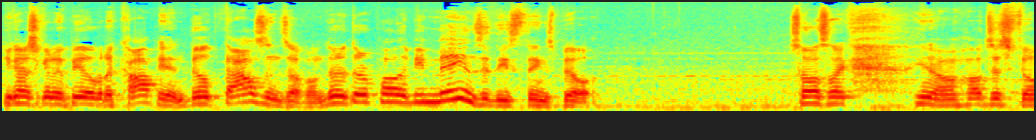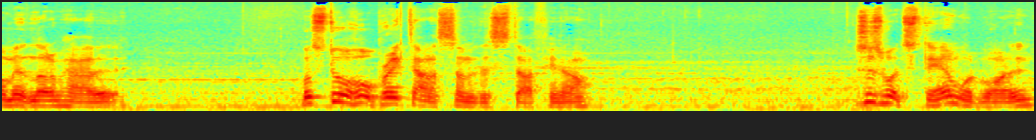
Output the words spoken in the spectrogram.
You guys are going to be able to copy it and build thousands of them. There, there'll probably be millions of these things built. So I was like, you know, I'll just film it and let them have it. Let's do a whole breakdown of some of this stuff, you know. This is what Stanwood wanted.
